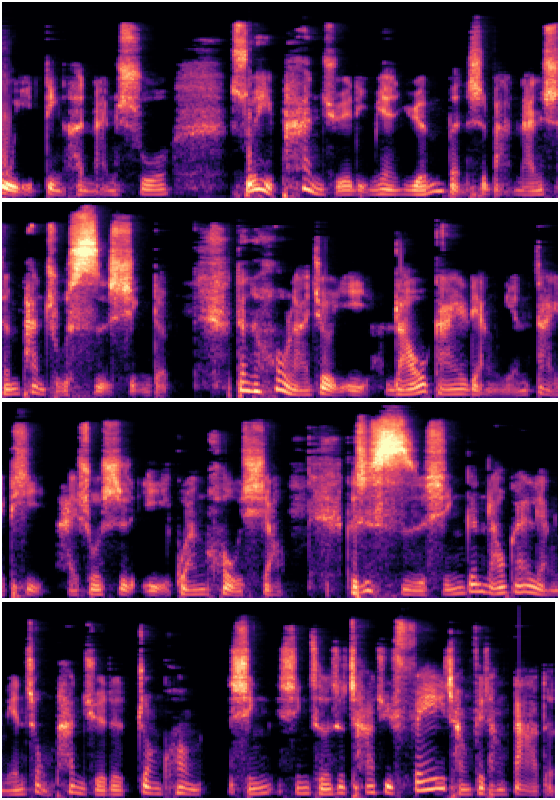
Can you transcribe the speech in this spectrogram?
不一定很难说，所以判决里面原本是把男生判处死刑的，但是后来就以劳改两年代替，还说是以观后效。可是死刑跟劳改两年这种判决的状况，刑刑责是差距非常非常大的。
